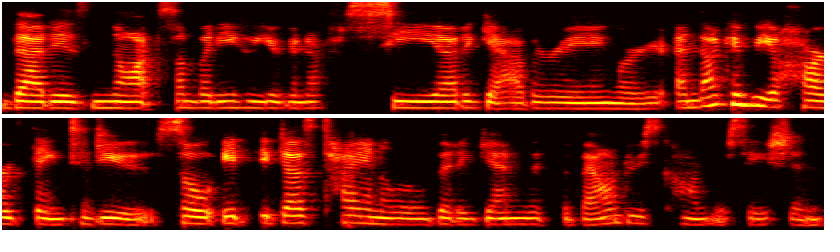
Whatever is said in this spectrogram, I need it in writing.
that is not somebody who you're going to see at a gathering or and that can be a hard thing to do. So it, it does tie in a little bit again with the boundaries conversation.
